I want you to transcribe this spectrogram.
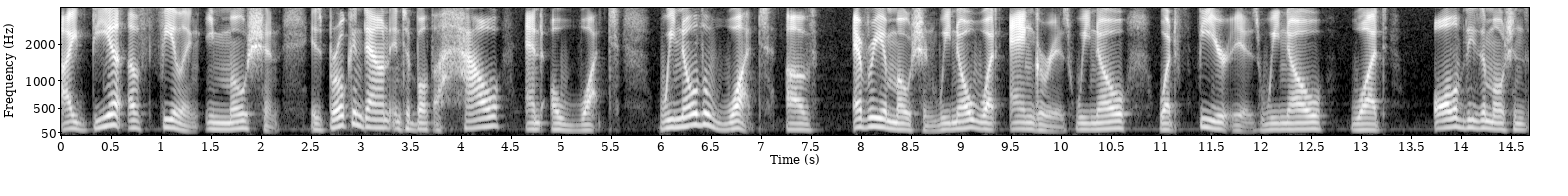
idea of feeling, emotion, is broken down into both a how and a what. We know the what of every emotion. We know what anger is. We know what fear is. We know what all of these emotions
